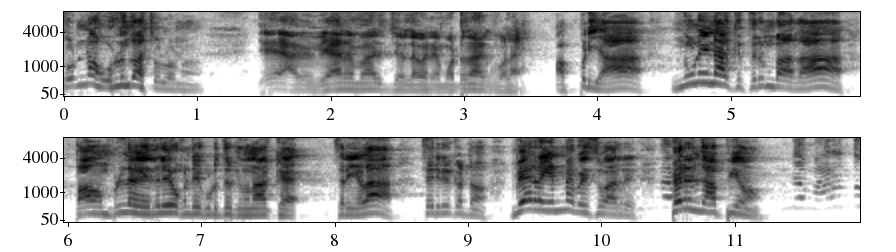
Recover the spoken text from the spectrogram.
சொன்னா ஒழுங்கா சொல்லணும். ஏ அவன் வேற மாதிரி சொல்ல வரேன் மொட்டை நாக்கு போல. அப்படியா? நுனி நாக்கு திரும்பாதா? பாவம் பிள்ளை எதிரையோ கொண்டு கொடுத்துருக்குது நாக்க. சரிங்களா? சரி இருக்கட்டும். வேற என்ன பேசுவாரு? பெருங்காப்பியம் இந்த மருந்து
